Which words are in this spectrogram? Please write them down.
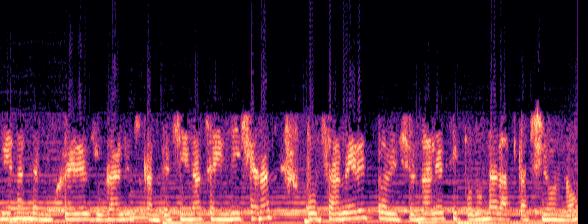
vienen de mujeres rurales, campesinas e indígenas por saberes tradicionales y por una adaptación, ¿no?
